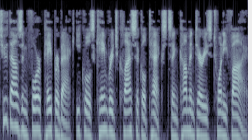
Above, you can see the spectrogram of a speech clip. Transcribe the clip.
2004 paperback equals Cambridge Classical Texts and Commentaries 25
